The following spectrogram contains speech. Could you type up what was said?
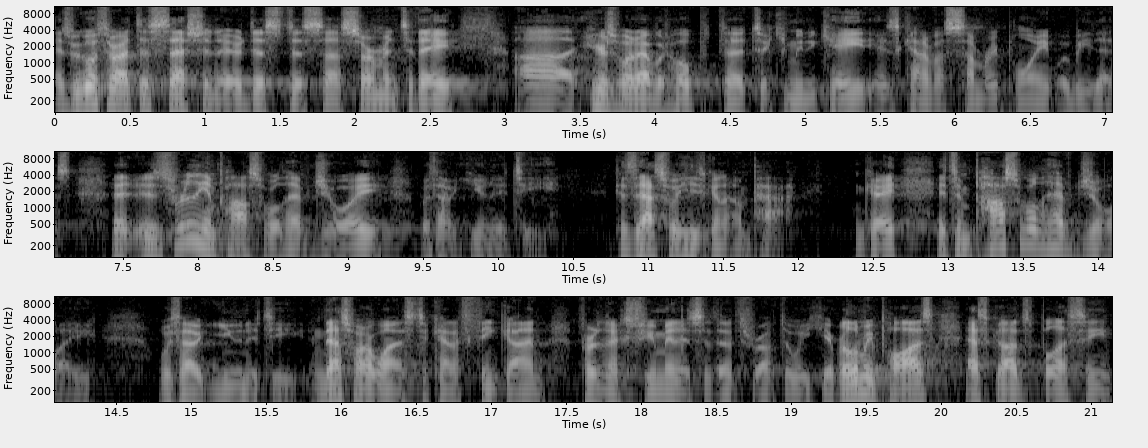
as we go throughout this session or this, this uh, sermon today, uh, here's what I would hope to, to, communicate is kind of a summary point would be this. It's really impossible to have joy without unity, because that's what he's going to unpack. Okay? It's impossible to have joy without unity. And that's what I want us to kind of think on for the next few minutes and then throughout the week here. But let me pause, ask God's blessing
